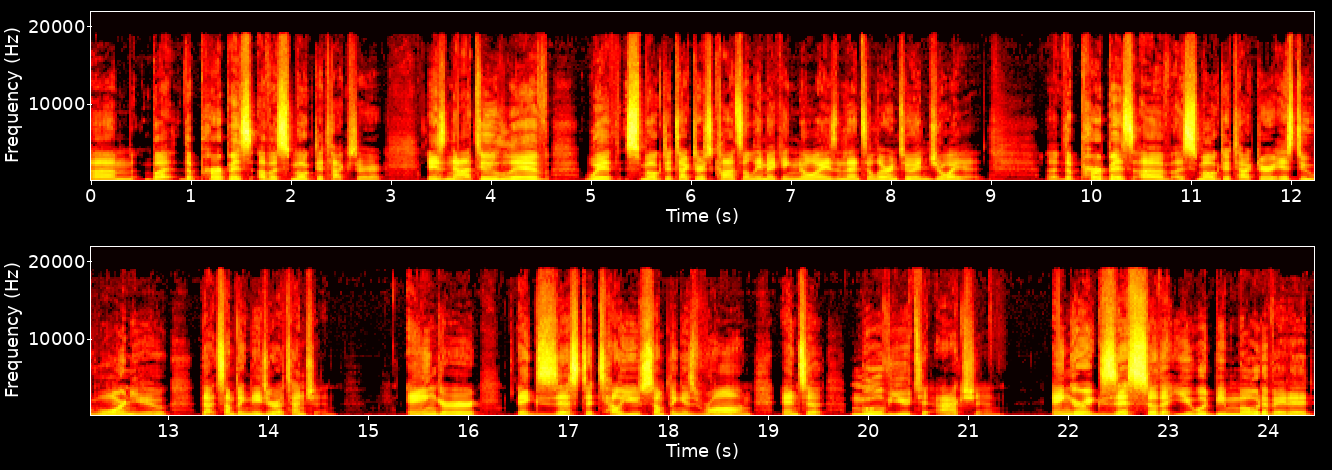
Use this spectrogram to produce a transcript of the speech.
Um, but the purpose of a smoke detector is not to live with smoke detectors constantly making noise and then to learn to enjoy it. Uh, the purpose of a smoke detector is to warn you that something needs your attention. Anger exists to tell you something is wrong and to move you to action. Anger exists so that you would be motivated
